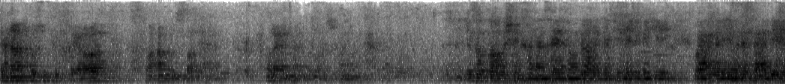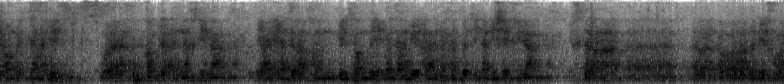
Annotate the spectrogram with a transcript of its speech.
تنافس في الخيرات وعمل الصالحات. عند الله سبحانه وتعالى جزا الله شيخنا خيرا وبارك في علمه وعمله ونفع به ومتع به. وقبل أن نختم يعني اعترافا بالفضل وتعبيرا عن محبتنا لشيخنا اختار آه، أو أراد الإخوة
